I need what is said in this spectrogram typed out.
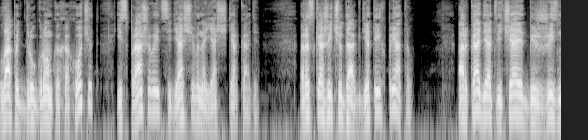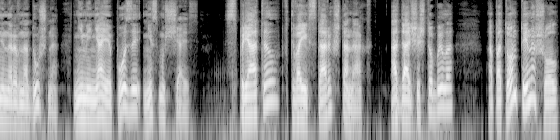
Лапоть вдруг громко хохочет и спрашивает сидящего на ящике Аркадия. «Расскажи, чудак, где ты их прятал?» Аркадий отвечает безжизненно равнодушно, не меняя позы, не смущаясь. «Спрятал в твоих старых штанах. А дальше что было? А потом ты нашел.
